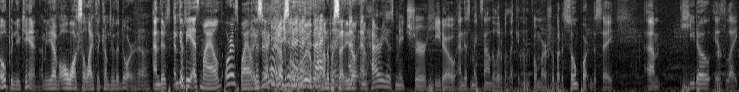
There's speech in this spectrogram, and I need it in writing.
open, you can. I mean, you have all walks of life that come through the door. Yeah. And there's You could there's- be as mild or as wild Exactly. as you like. Absolutely. Exactly. 100%. You and, don't, and Harry has made sure Hedo, and this might sound a little bit like an infomercial, but it's so important to say, um, Hedo is like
